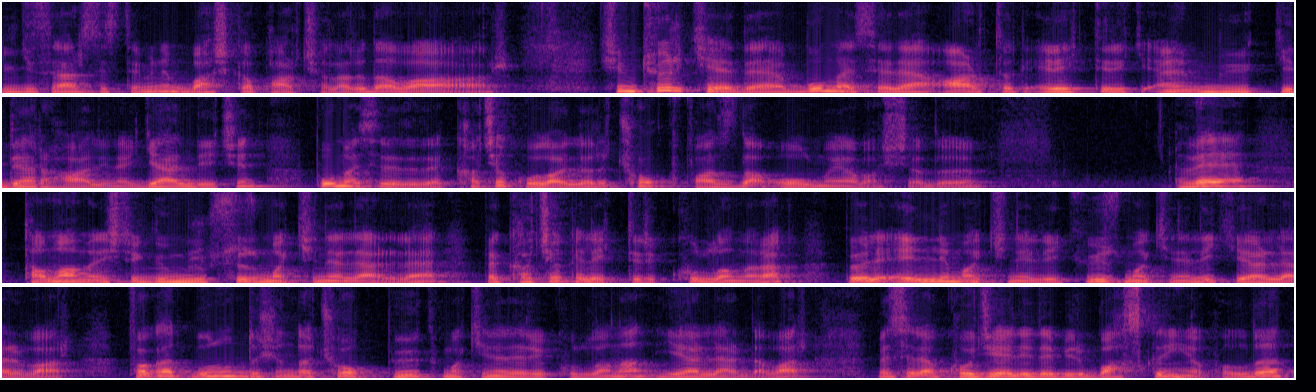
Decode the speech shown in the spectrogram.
bilgisayar sisteminin başka parçaları da var. Şimdi Türkiye'de bu mesele artık elektrik en büyük gider haline geldiği için bu meselede de kaçak olayları çok fazla olmaya başladı. Ve tamamen işte gümrüksüz makinelerle ve kaçak elektrik kullanarak böyle 50 makinelik, 100 makinelik yerler var. Fakat bunun dışında çok büyük makineleri kullanan yerler de var. Mesela Kocaeli'de bir baskın yapıldı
